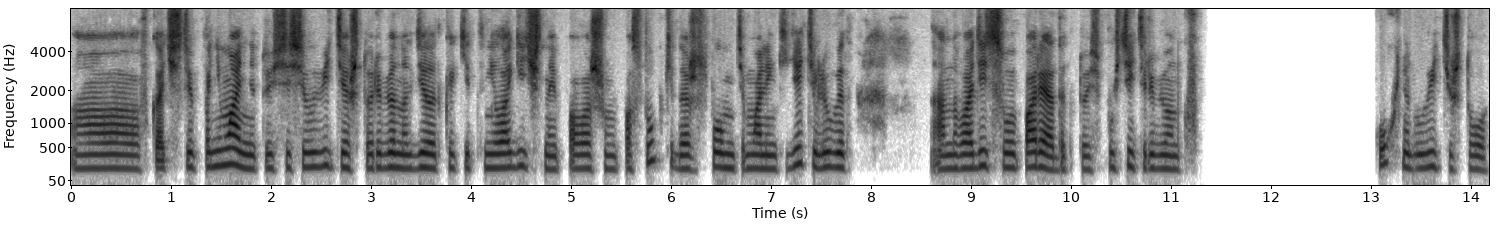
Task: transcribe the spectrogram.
а, в качестве понимания. То есть, если вы видите, что ребенок делает какие-то нелогичные по вашему поступки, даже вспомните, маленькие дети любят а, наводить свой порядок, то есть пустить ребенка в кухню, вы увидите, что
